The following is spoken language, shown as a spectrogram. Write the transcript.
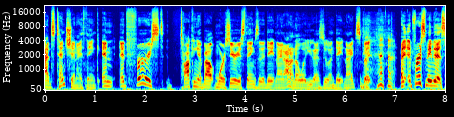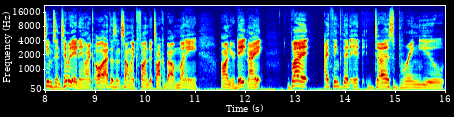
adds tension i think. And at first talking about more serious things at a date night i don't know what you guys do on date nights but at first maybe that seems intimidating like oh that doesn't sound like fun to talk about money on your date night. But i think that it does bring you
